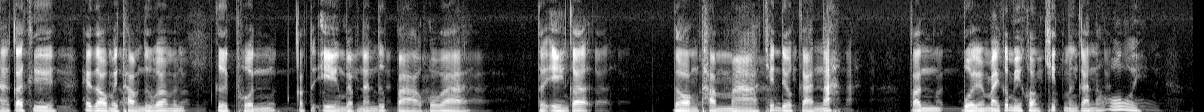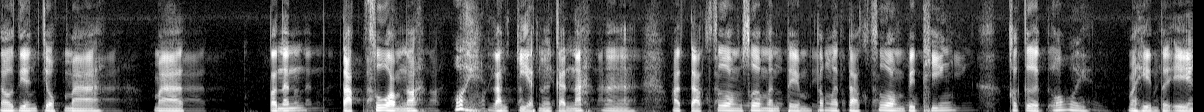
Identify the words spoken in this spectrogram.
ะก็คือให้เราไปทำดูว่ามันเกิดผลกับตัวเองแบบนั้นหรือเปล่า เพราะว่าตัวเองก็ลองทำมาเช่นเดียวกันนะ ตอนบวชใหม่ๆก็มีความคิดเหมือนกันนะโอ้ย เราเรียนจบมามา ตอนนั้นตักส้วมเนาะโอ้ยรังเกียจเหมือนกันนะมาตักส้วมส้วมมันเต็ม ต้องมาตักส้วมไปทิ้ง ก็เกิด โอ้ย มาเห็นตัวเอง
